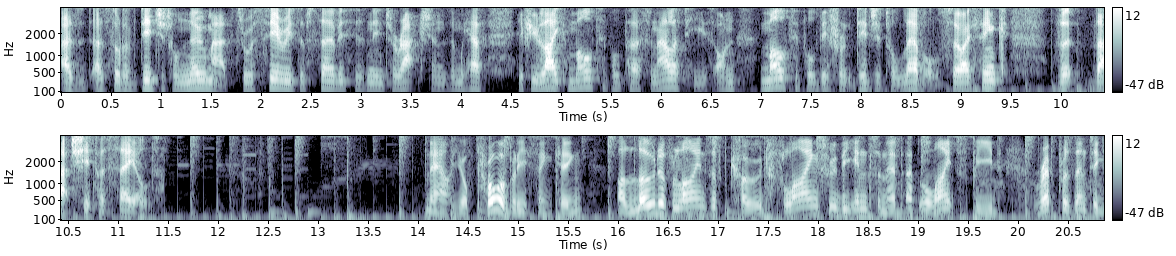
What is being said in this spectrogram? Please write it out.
as, as sort of digital nomads through a series of services and interactions. And we have, if you like, multiple personalities on multiple different digital levels. So I think that that ship has sailed. Now, you're probably thinking, a load of lines of code flying through the internet at light speed representing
